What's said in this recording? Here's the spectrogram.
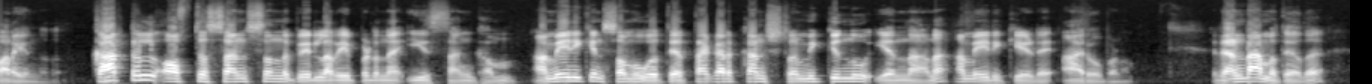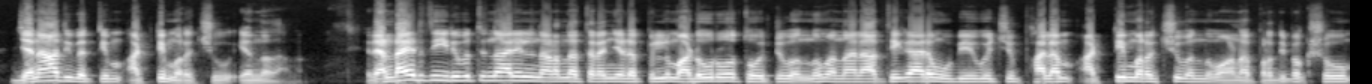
പറയുന്നത്. കാർട്ടൽ ഓഫ് ദ സൺസ് എന്ന പേരിൽ അറിയപ്പെടുന്ന ഈ സംഘം അമേരിക്കൻ സമൂഹത്തെ തകർക്കാൻ ശ്രമിക്കുന്നു എന്നാണ് അമേരിക്കയുടെ ആരോപണം. രണ്ടാമത്തേത് ജനാധിപത്യം അട്ടിമറിച്ചു എന്നതാണ്. രണ്ടായിരത്തി ഇരുപത്തിനാലിൽ നടന്ന തെരഞ്ഞെടുപ്പിൽ മഡൂറോ തോറ്റുവെന്നും എന്നാൽ അധികാരം ഉപയോഗിച്ച് ഫലം അട്ടിമറിച്ചുവെന്നുമാണ് പ്രതിപക്ഷവും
